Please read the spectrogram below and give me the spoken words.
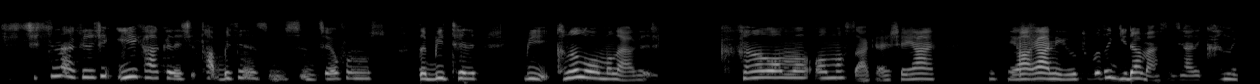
sizin arkadaşlar ilk arkadaşı tabletinizin telefonunuzda bir tele, bir kanal olmalı arkadaşlar. Kanal olma, olmazsa arkadaşlar yani ya yani YouTube'a da giremezsiniz. Yani kan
